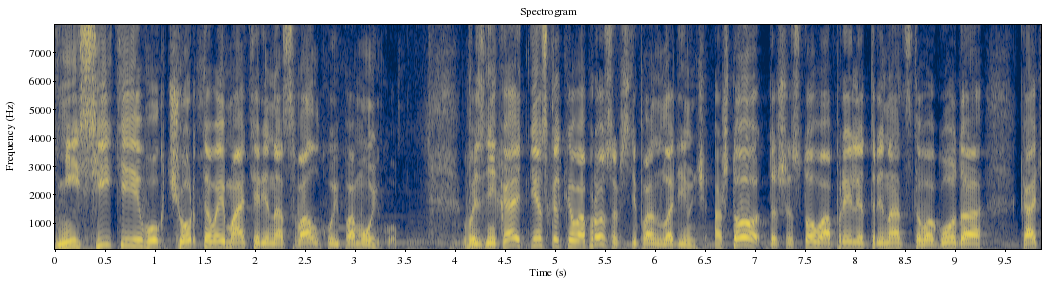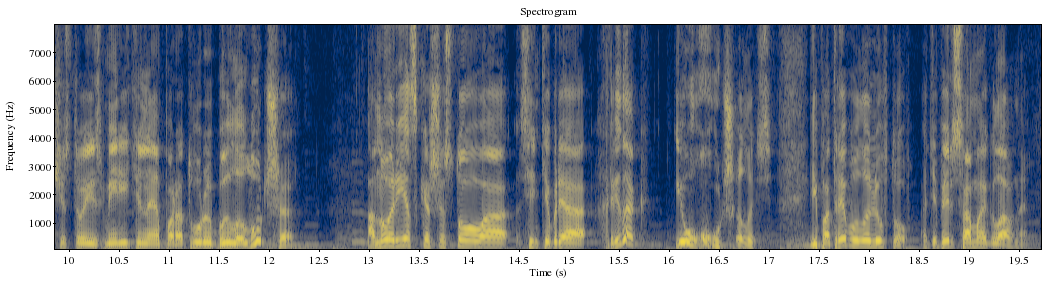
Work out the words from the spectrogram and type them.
несите его к чертовой матери на свалку и помойку. Возникает несколько вопросов, Степан Владимирович. А что до 6 апреля 2013 года качество измерительной аппаратуры было лучше? Оно резко 6 сентября хренак и ухудшилось. И потребовало люфтов. А теперь самое главное –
